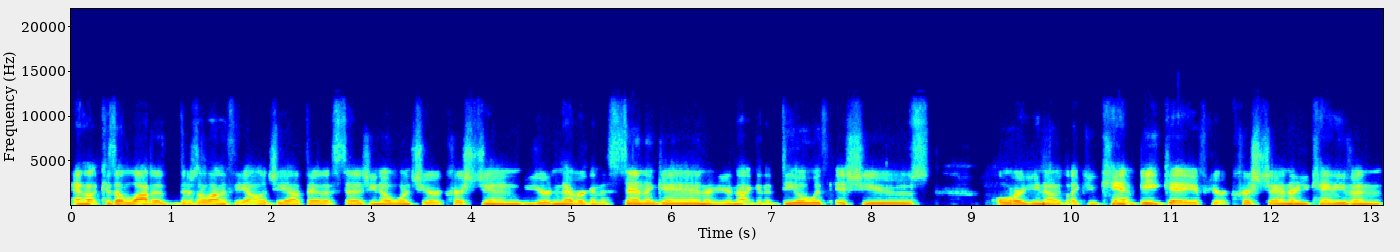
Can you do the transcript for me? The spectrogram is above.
And because uh, a lot of there's a lot of theology out there that says you know once you're a christian you're never going to sin again or you're not going to deal with issues or you know like you can't be gay if you're a christian or you can't even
